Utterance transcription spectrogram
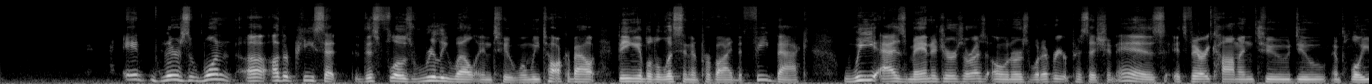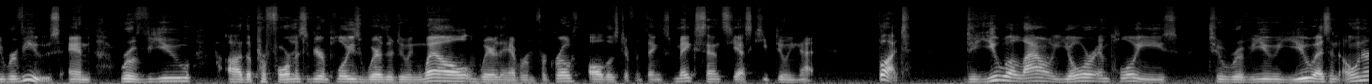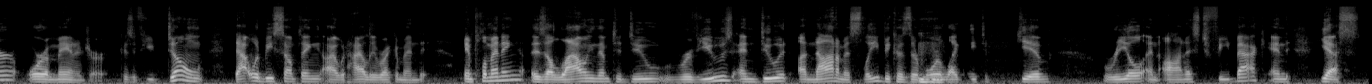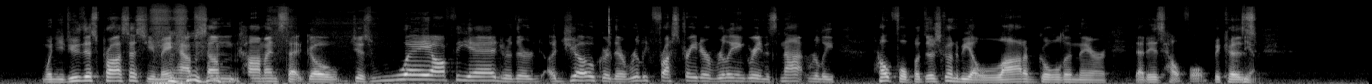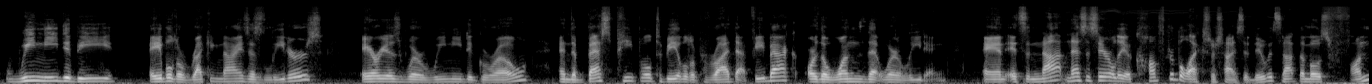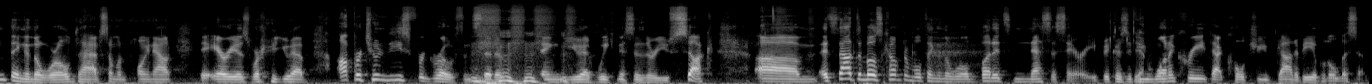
And there's one uh, other piece that this flows really well into when we talk about being able to listen and provide the feedback. We, as managers or as owners, whatever your position is, it's very common to do employee reviews and review uh, the performance of your employees, where they're doing well, where they have room for growth, all those different things. Makes sense. Yes, keep doing that. But do you allow your employees to review you as an owner or a manager. Because if you don't, that would be something I would highly recommend implementing is allowing them to do reviews and do it anonymously because they're mm-hmm. more likely to give real and honest feedback. And yes, when you do this process, you may have some comments that go just way off the edge or they're a joke or they're really frustrated or really angry and it's not really helpful, but there's going to be a lot of gold in there that is helpful because yeah we need to be able to recognize as leaders areas where we need to grow. And the best people to be able to provide that feedback are the ones that we're leading and it's not necessarily a comfortable exercise to do. It's not the most fun thing in the world to have someone point out the areas where you have opportunities for growth instead of saying you have weaknesses or you suck. Um, it's not the most comfortable thing in the world, but it's necessary because if you want to create that culture, you've got to be able to listen.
